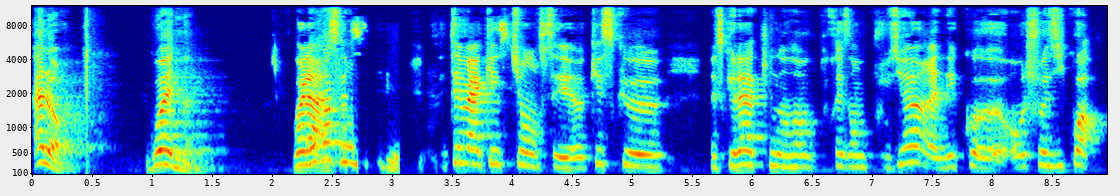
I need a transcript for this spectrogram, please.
Alors, Gwen. Voilà, c'était ma question. C'est euh, qu'est-ce que parce que là, tu nous en présentes plusieurs. On choisit quoi?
